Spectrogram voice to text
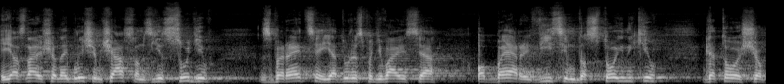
І я знаю, що найближчим часом з'їзд суддів збереться. І я дуже сподіваюся, обере вісім достойників для того, щоб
